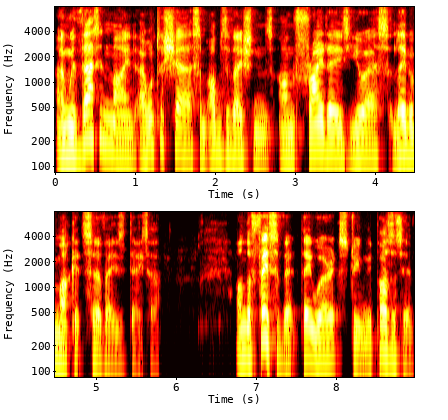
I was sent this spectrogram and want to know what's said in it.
And with that in mind, I want to share some observations on Friday's US labour market surveys data. On the face of it, they were extremely positive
